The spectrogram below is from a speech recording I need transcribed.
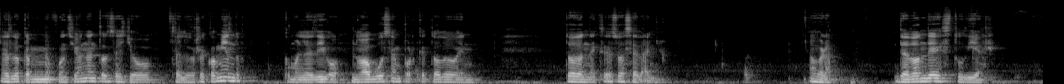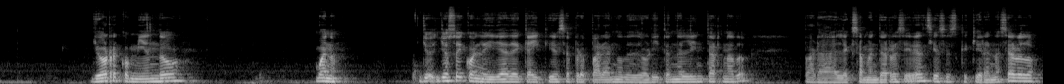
es lo que a mí me funciona, entonces yo se los recomiendo. Como les digo, no abusen porque todo en, todo en exceso hace daño. Ahora, ¿de dónde estudiar? Yo recomiendo, bueno, yo, yo soy con la idea de que hay que irse preparando desde ahorita en el internado para el examen de residencia si es que quieran hacerlo.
